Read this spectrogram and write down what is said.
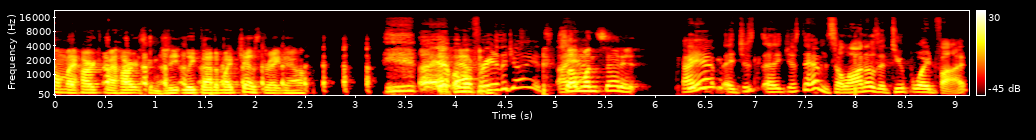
Oh, my heart, my heart's going to leap out of my chest right now. I am. I'm afraid of the Giants. Someone said it. I am. I just I just am. Solano's at 2.5.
